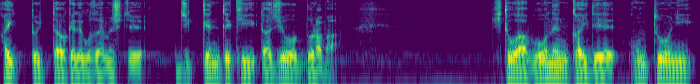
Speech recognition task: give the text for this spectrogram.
はいといったわけでございまして実験的ラジオドラマ「人は忘年会で本当に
